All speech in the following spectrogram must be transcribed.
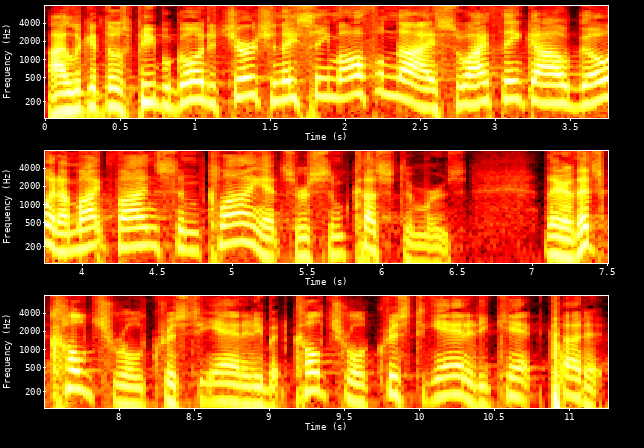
I look at those people going to church and they seem awful nice, so I think I'll go and I might find some clients or some customers there. That's cultural Christianity, but cultural Christianity can't cut it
